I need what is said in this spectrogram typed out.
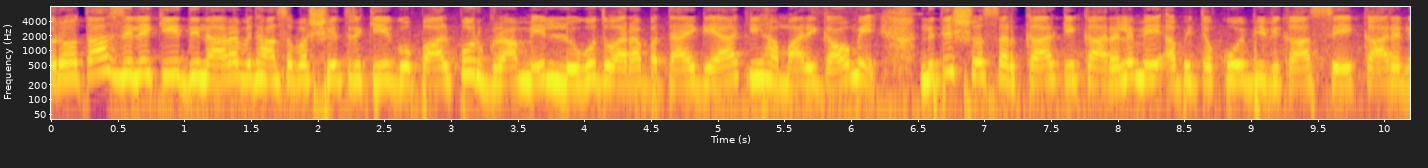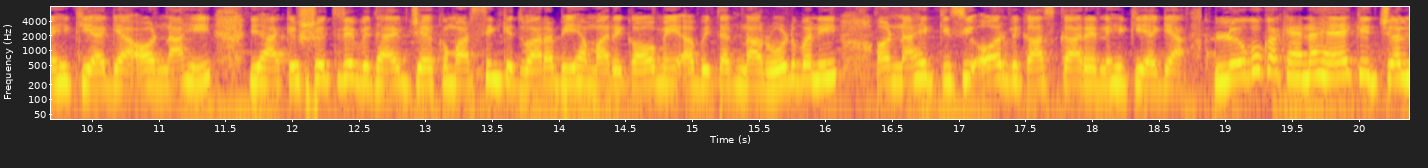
रोहतास ज़िले के दिनारा विधानसभा क्षेत्र के गोपालपुर ग्राम में लोगों द्वारा बताया गया कि हमारे गाँव में नीतीश सरकार के कार्यालय में अभी तक तो कोई भी विकास से कार्य नहीं किया गया और न ही यहाँ के क्षेत्रीय विधायक जय कुमार सिंह के द्वारा भी हमारे गाँव में अभी तक ना रोड बनी और न ही किसी और विकास कार्य नहीं किया गया। लोगों का कहना है की जल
